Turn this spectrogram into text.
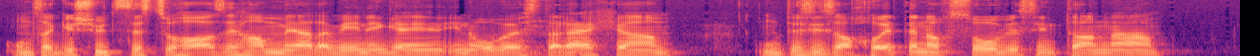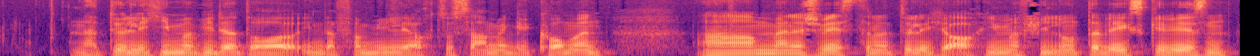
unser geschütztes Zuhause haben, mehr oder weniger in, in Oberösterreich. Ähm, und das ist auch heute noch so. Wir sind dann äh, natürlich immer wieder da in der Familie auch zusammengekommen. Ähm, meine Schwester natürlich auch immer viel unterwegs gewesen.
